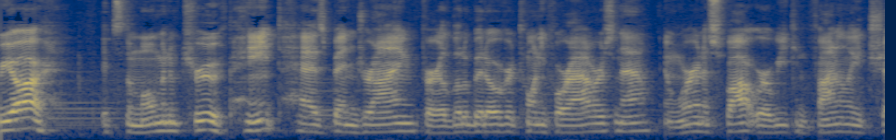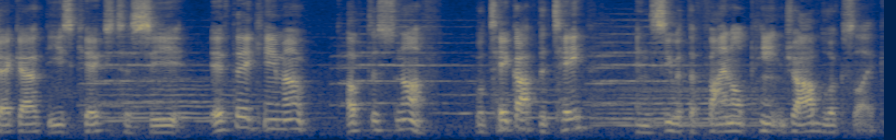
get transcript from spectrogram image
We are. It's the moment of truth. Paint has been drying for a little bit over 24 hours now, and we're in a spot where we can finally check out these kicks to see if they came out up to snuff. We'll take off the tape and see what the final paint job looks like.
